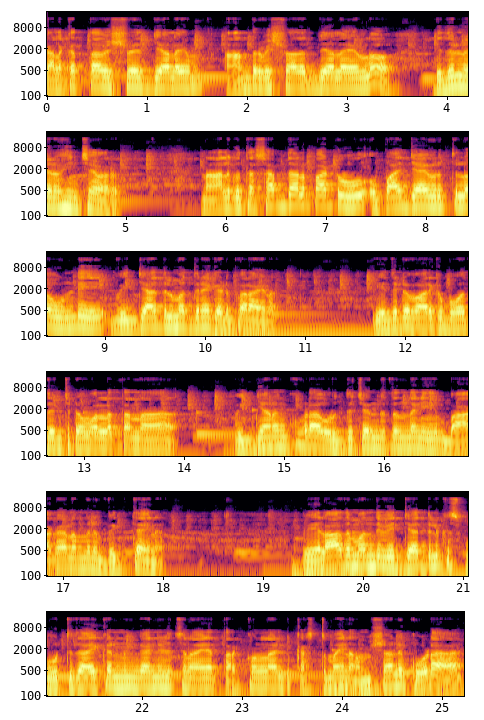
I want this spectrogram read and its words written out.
కలకత్తా విశ్వవిద్యాలయం ఆంధ్ర విశ్వవిద్యాలయంలో విధులు నిర్వహించేవారు. నాలుగు దశాబ్దాల పాటు ఉపాధ్యాయ వృత్తిలో ఉండి విద్యార్థుల మధ్యనే గడిపారు ఆయన. ఎదుటి వారికి బోధించడం వల్ల తన విజ్ఞానం కూడా వృద్ధి చెందుతుందని బాగా నమ్మిన వ్యక్తి ఆయన. వేలాది మంది విద్యార్థులకు స్ఫూర్తిదాయకంగా నిలిచిన ఆయన తర్కం లాంటి కష్టమైన అంశాన్ని కూడా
